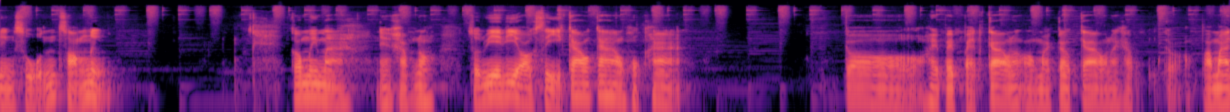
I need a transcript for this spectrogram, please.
1 0 2 1 ก็ไม่มานะครับเนาะส่วน VIP ออก 4 9 9 6 5 ก็ให้ไป 89 แล้วออกมา 99 นะครับ ก็ประมาณ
